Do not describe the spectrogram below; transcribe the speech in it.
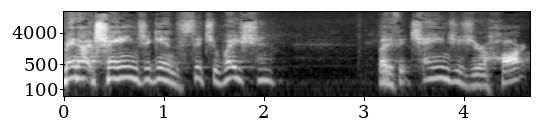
May not change again the situation, but if it changes your heart,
